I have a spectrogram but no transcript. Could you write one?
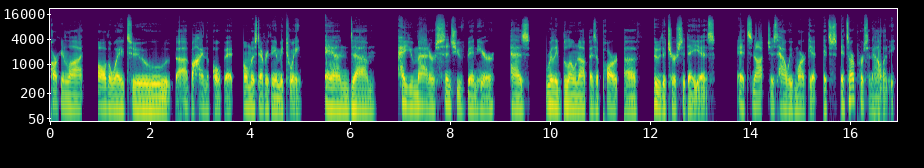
parking lot, all the way to uh, behind the pulpit, almost everything in between. And um, Hey You Matter, since you've been here, has really blown up as a part of who the church today is. It's not just how we market; it's it's our personality.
